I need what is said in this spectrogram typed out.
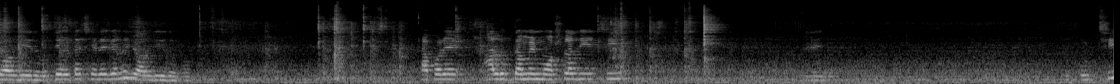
জল দিয়ে দেবো। তেলটা ছেড়ে গেলে জল দিয়ে দেবো। তারপরে আলুর দমের মশলা দিয়েছি। করছি।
